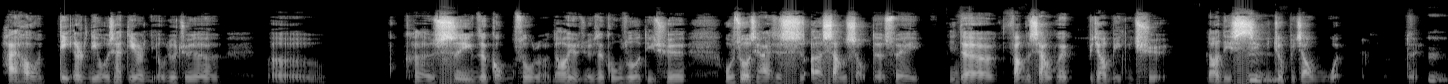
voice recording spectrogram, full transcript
还好，我第二年，我现在第二年，我就觉得，呃，可能适应这工作了，然后也觉得这工作的确我做起来是是呃上手的，所以你的方向会比较明确，然后你心就比较稳。对，嗯。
